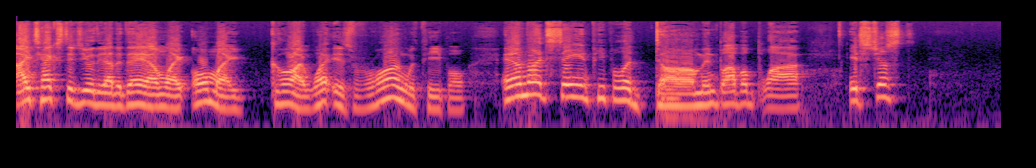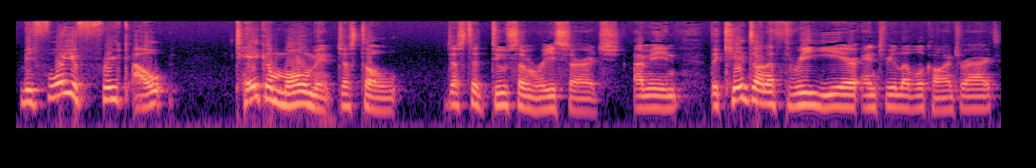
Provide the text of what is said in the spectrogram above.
I texted you the other day. I'm like, oh my god, what is wrong with people? And I'm not saying people are dumb and blah blah blah. It's just before you freak out, take a moment just to just to do some research. I mean, the kid's on a three year entry level contract.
